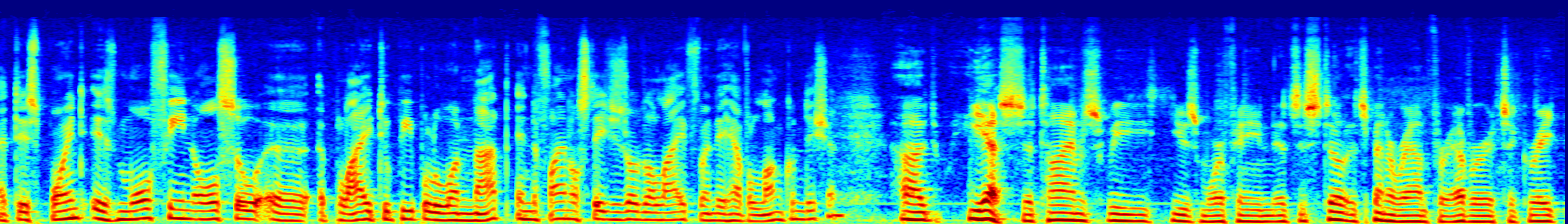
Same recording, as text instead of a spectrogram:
at this point. Is morphine also uh, applied to people who are not in the final stages of their life when they have a lung condition? Uh, yes, at times we use morphine. It's still it's been around forever. It's a great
